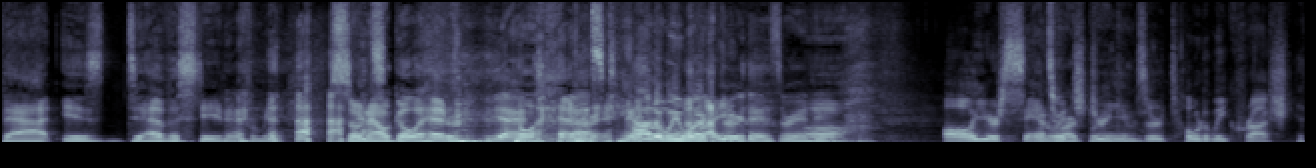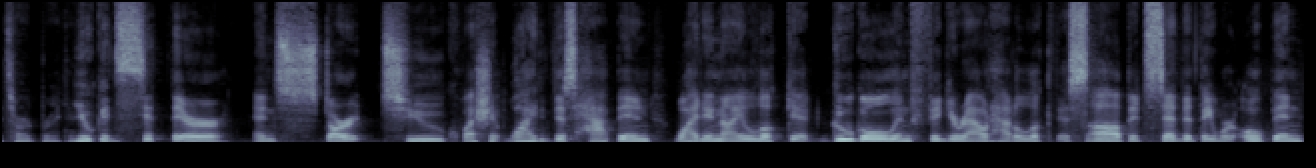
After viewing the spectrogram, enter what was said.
that is devastating for me. So now go ahead. Yeah. Go ahead. Yeah. Randy. How do we work right? through this, Randy? Oh, All your sandwich dreams are totally crushed. it's heartbreaking. You could sit there and start to question why did this happen? Why didn't I look at Google and figure out how to look this up? It said that they were open.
